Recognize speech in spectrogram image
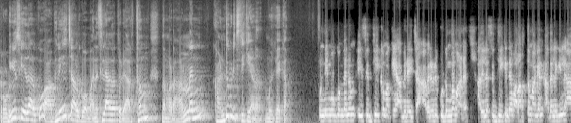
പ്രൊഡ്യൂസ് ചെയ്ത ആൾക്കോ അഭിനയിച്ച ആൾക്കോ മനസ്സിലാകാത്തൊരർത്ഥം നമ്മുടെ അണ്ണൻ കണ്ടുപിടിച്ചിരിക്കുകയാണ്. നമുക്ക് കേൾക്കാം. ഉണ്ണിമുകുന്ദനും ഈ സിദ്ദീഖും ഒക്കെ അഭിനയിച്ച അവരൊരു കുടുംബമാണ്. അതിലെ സിദ്ദീഖിന്റെ വളർത്തു മകൻ അതല്ലെങ്കിൽ ആ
